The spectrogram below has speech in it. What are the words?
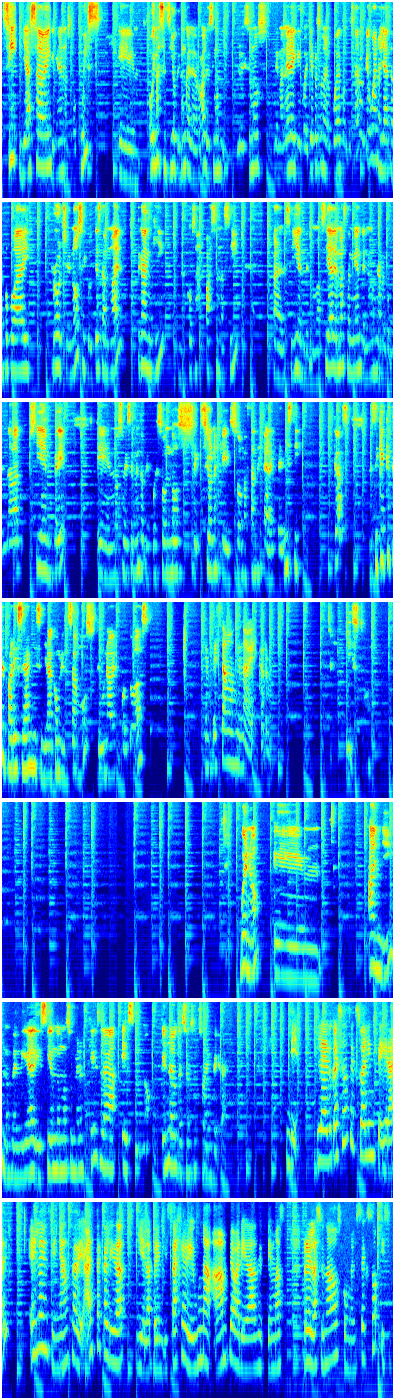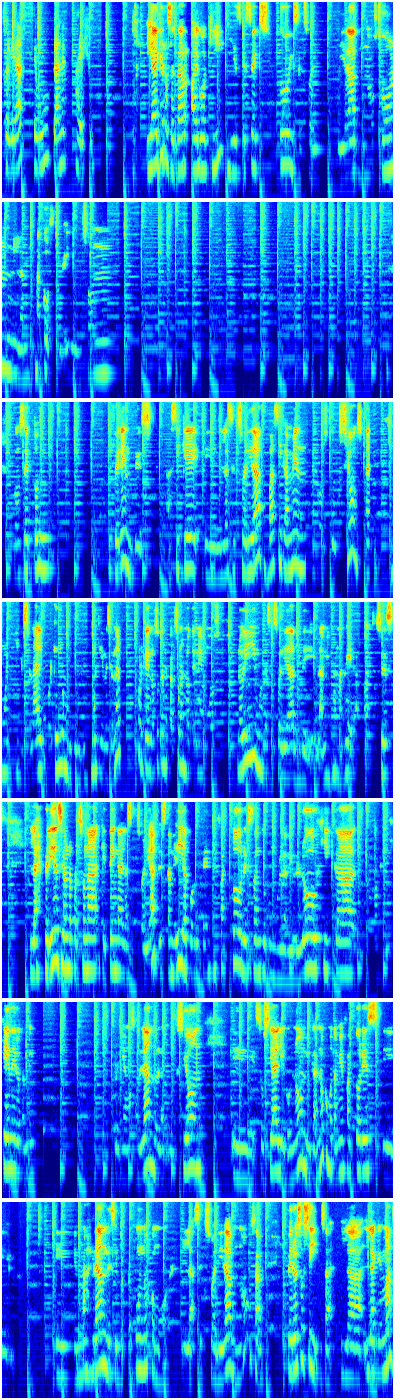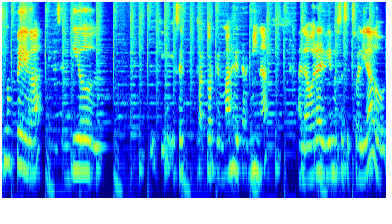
Sí, ya saben que tienen nuestro quiz eh, hoy más sencillo que nunca, la verdad, lo hicimos, lo hicimos de manera que cualquier persona lo pueda contestar, aunque bueno, ya tampoco hay roche, ¿no? Si contestan mal, tranqui, las cosas pasan así para el siguiente, ¿no? Así además también tenemos la recomendada, siempre, eh, no soy cemento, que pues son dos secciones que son bastante características. Así que, ¿qué te parece, Angie, si ya comenzamos de una vez por todas? Empezamos de una vez, Carmen. Listo. Bueno, eh, Angie nos vendría diciendo más o menos qué es la ESI, ¿no? ¿Qué es la educación sexual integral? Bien, la educación sexual integral es la enseñanza de alta calidad y el aprendizaje de una amplia variedad de temas relacionados con el sexo y sexualidad según Planet Parejo. Y hay que resaltar algo aquí, y es que sexo y sexualidad no son la misma cosa, son conceptos diferentes. Así que eh, la sexualidad básicamente, la construcción multidimensional. ¿Por qué digo multidimensional? Porque nosotros las personas no tenemos, no vivimos la sexualidad de la misma manera. Entonces, la experiencia de una persona que tenga la sexualidad está medida por diferentes factores, tanto como la biológica, el género también, veníamos hablando, la conexión, eh, social y económica, ¿no? Como también factores eh, eh, más grandes y profundos como la sexualidad, ¿no? O sea, pero eso sí, o sea, la, la que más nos pega, en el sentido de que es el factor que más determina a la hora de vivir nuestra sexualidad o,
